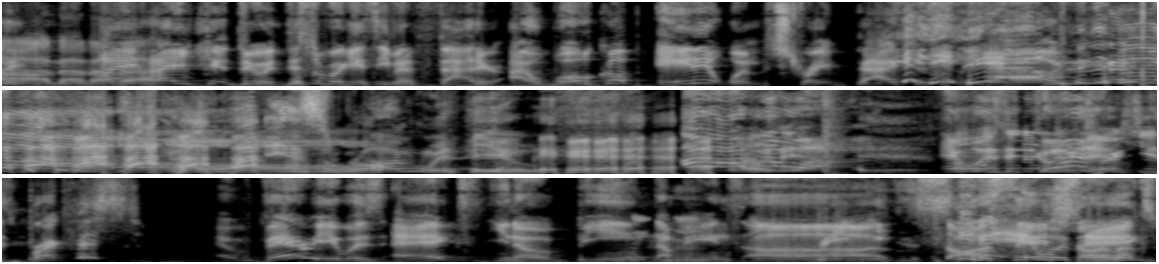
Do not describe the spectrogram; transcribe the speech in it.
together. Nah, no, no, no. I, I, can't- dude, this is where it gets even fatter. I woke up, ate it, went straight back to sleep. Yeah. dog. what is wrong with you? Oh, I don't know. It Oh, was, was it a good. nutritious breakfast? It- Very. It was eggs, you know, bean, not beans, uh, sausage. It was so I'm eggs,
